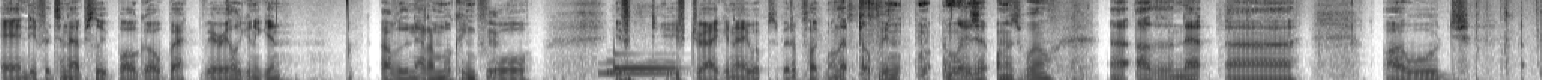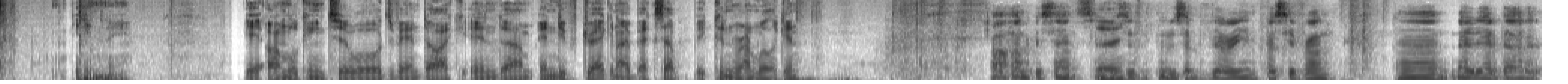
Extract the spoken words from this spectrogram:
And if it's an absolute bog, I'll back Verry Elleegant again. Other than that, I'm looking for if if Dragon A. Whoops, I better plug my laptop in and lose that one as well. Uh, other than that, uh, I would get in there. Yeah, I'm looking towards Van Dyck, and um, and if Dragonet backs up, it can run well again. Oh, 100%. It, was a, it was a very impressive run. Uh, no doubt about it.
